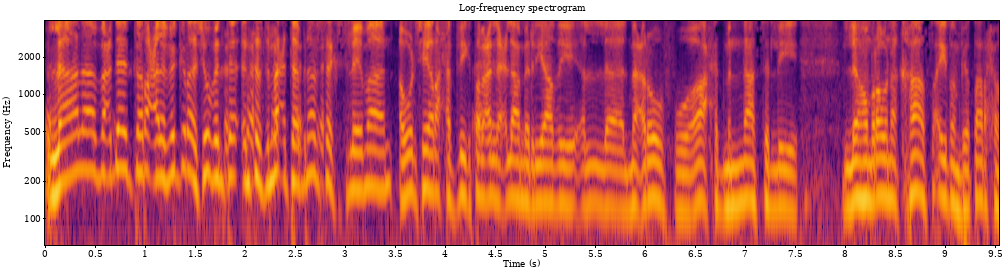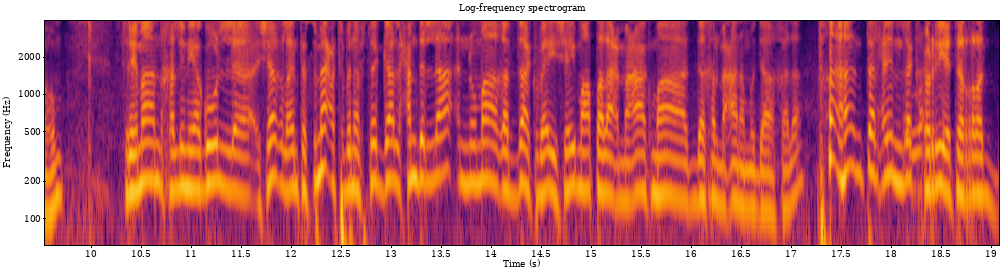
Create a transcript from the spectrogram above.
لا لا بعدين ترى على فكرة شوف انت انت سمعتها بنفسك سليمان. أول شيء رحب فيك طبعا الإعلام الرياضي المعروف وواحد من الناس اللي لهم رونق خاص أيضا في طرحهم. سليمان خليني أقول شغلة أنت سمعت بنفسك؟ قال الحمد لله إنه ما غذاك بأي شيء ما طلع معاك ما دخل معانا مداخلة. فأنت الحين لك حرية الرد.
